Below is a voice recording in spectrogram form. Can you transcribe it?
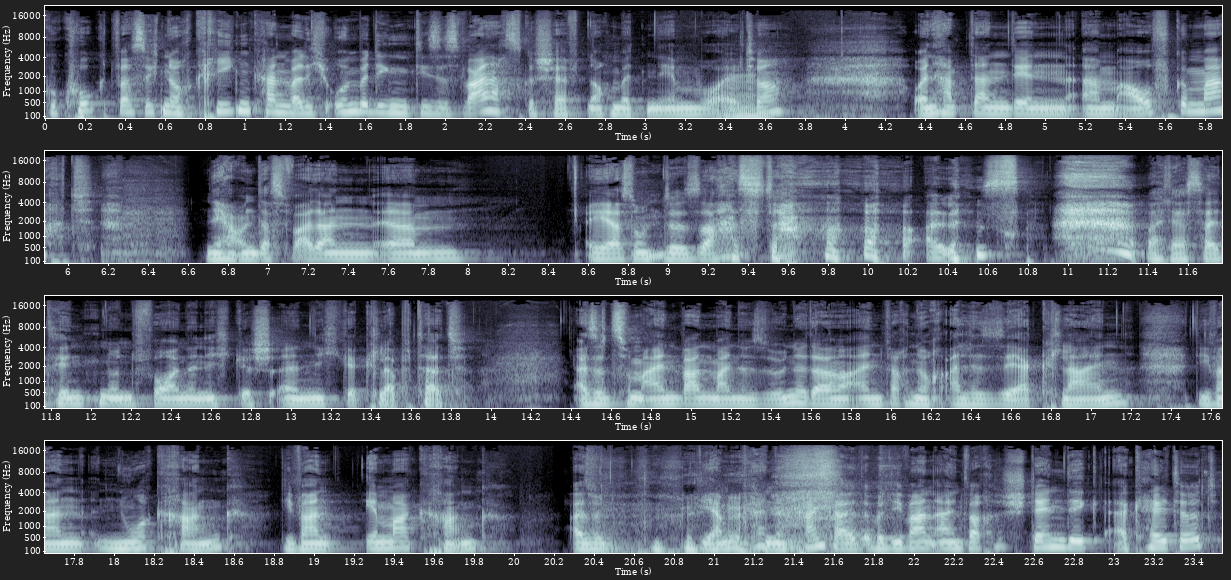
geguckt, was ich noch kriegen kann, weil ich unbedingt dieses Weihnachtsgeschäft noch mitnehmen wollte. Mhm. Und habe dann den ähm, aufgemacht. Ja, und das war dann ähm, eher so ein Desaster, alles, weil das halt hinten und vorne nicht, äh, nicht geklappt hat. Also zum einen waren meine Söhne da einfach noch alle sehr klein. Die waren nur krank. Die waren immer krank. Also die haben keine Krankheit, aber die waren einfach ständig erkältet.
